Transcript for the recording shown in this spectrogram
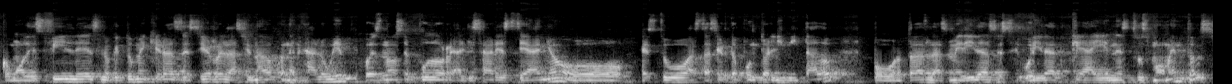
como desfiles, lo que tú me quieras decir relacionado con el Halloween, pues no se pudo realizar este año o estuvo hasta cierto punto limitado por todas las medidas de seguridad que hay en estos momentos.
